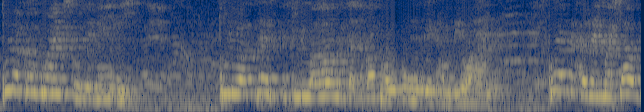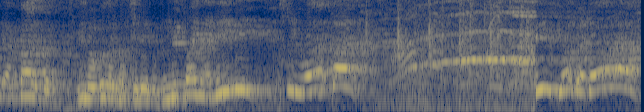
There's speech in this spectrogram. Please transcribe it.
tunakomboa nchi kwenye nini? Tuliwatesti, tuliwaonja, tukapa ubunge na udiwani, kwenda kwenye halmashauri ambazo zinaongozwa na Chadema. Mmefanya nini? Tuliwapa hii dola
